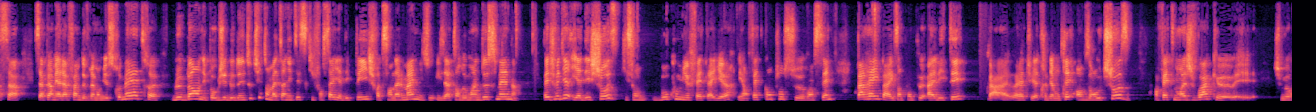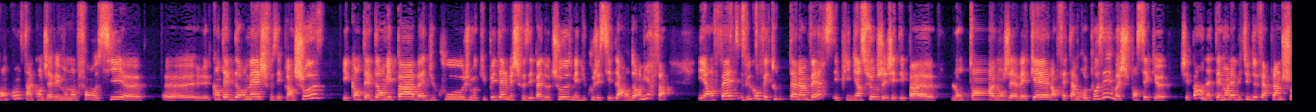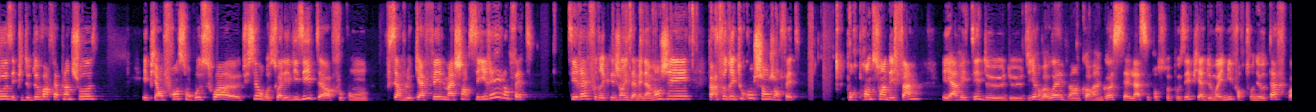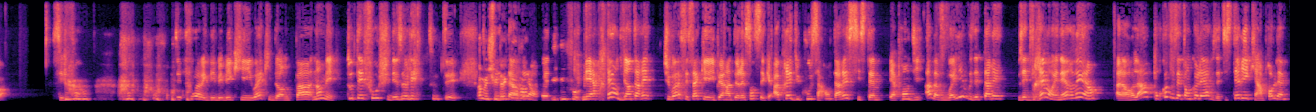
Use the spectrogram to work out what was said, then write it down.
ça, ça permet à la femme de vraiment mieux se remettre. Le bain, on n'est pas obligé de le donner tout de suite en maternité. Ce qu'ils font ça, il y a des pays, je crois que c'est en Allemagne, ils, attendent au moins deux semaines. Je veux dire, il y a des choses qui sont beaucoup mieux faites ailleurs. Et en fait, quand on se renseigne, pareil, par exemple, on peut allaiter. Bah voilà, tu l'as très bien montré en faisant autre chose. En fait, moi, je vois que je me rends compte hein, quand j'avais mon enfant aussi. Euh, euh, quand elle dormait, je faisais plein de choses. Et quand elle dormait pas, bah du coup, je m'occupais d'elle, mais je faisais pas d'autres choses. Mais du coup, j'essayais de la rendormir. Enfin, et en fait, vu qu'on fait tout à l'inverse, et puis bien sûr, j'étais pas euh, longtemps allongée avec elle, en fait, à me reposer. Moi, je pensais que, je sais pas, on a tellement l'habitude de faire plein de choses et puis de devoir faire plein de choses. Et puis en France, on reçoit, euh, tu sais, on reçoit les visites. Alors, faut qu'on serve le café, le machin. C'est irréel, en fait. C'est irréel. Faudrait que les gens, ils amènent à manger. Enfin, faudrait tout qu'on change, en fait, pour prendre soin des femmes et arrêter de, de dire, bah ouais, elle veut encore un gosse, celle-là, c'est pour se reposer. Puis à deux mois et demi, il faut retourner au taf, quoi. C'est fou. c'est fou avec des bébés qui, ouais, qui dorment pas. Non, mais tout est fou. Je suis désolée. Tout est. Ah, mais je suis d'accord. Hein. En fait. Mais après, on devient taré. Tu vois, c'est ça qui est hyper intéressant, c'est qu'après, du coup, ça rend taré ce système. Et après, on dit, ah bah vous voyez, vous êtes taré. Vous êtes vraiment énervé, hein. Alors là, pourquoi vous êtes en colère? Vous êtes hystérique. Il y a un problème.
